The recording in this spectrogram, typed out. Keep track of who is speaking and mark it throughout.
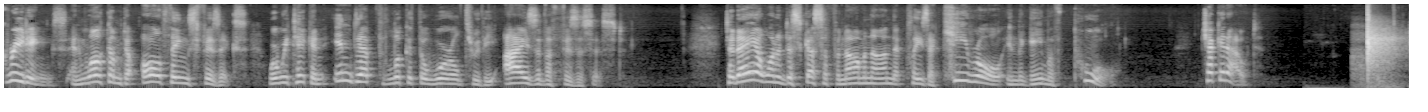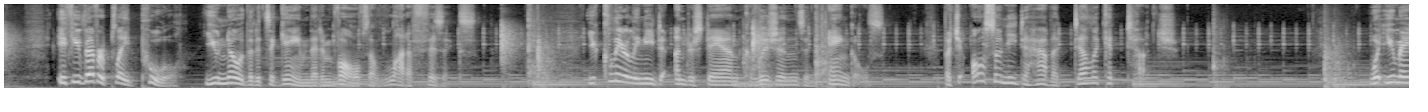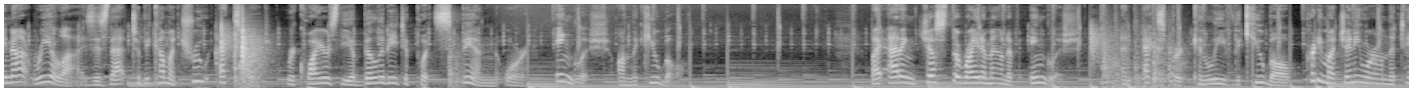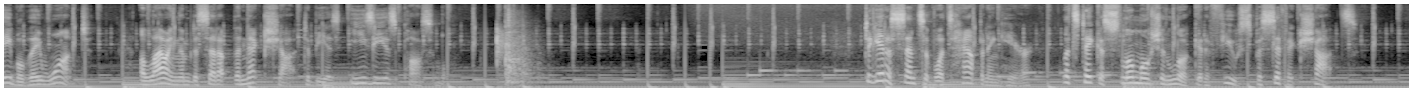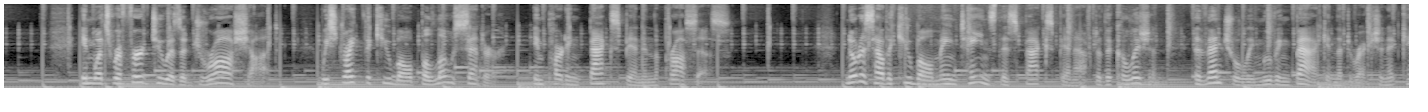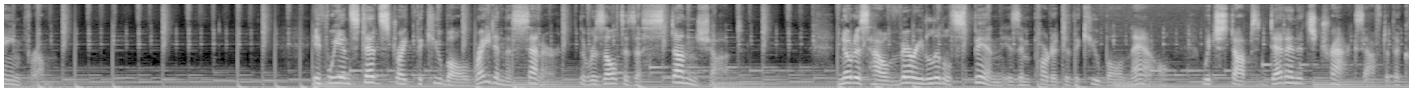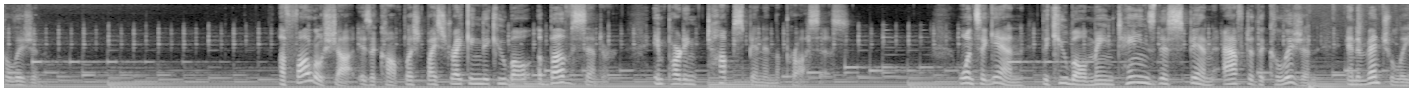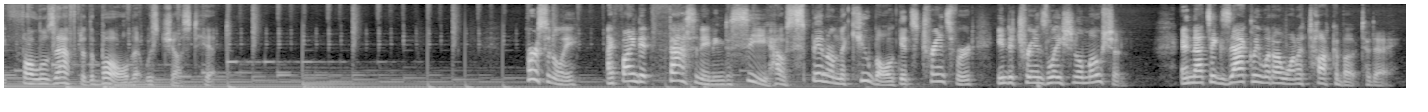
Speaker 1: Greetings, and welcome to All Things Physics, where we take an in depth look at the world through the eyes of a physicist. Today, I want to discuss a phenomenon that plays a key role in the game of pool. Check it out. If you've ever played pool, you know that it's a game that involves a lot of physics. You clearly need to understand collisions and angles, but you also need to have a delicate touch. What you may not realize is that to become a true expert requires the ability to put spin, or English, on the cue ball. By adding just the right amount of English, an expert can leave the cue ball pretty much anywhere on the table they want, allowing them to set up the next shot to be as easy as possible. To get a sense of what's happening here, let's take a slow motion look at a few specific shots. In what's referred to as a draw shot, we strike the cue ball below center, imparting backspin in the process. Notice how the cue ball maintains this backspin after the collision, eventually moving back in the direction it came from. If we instead strike the cue ball right in the center, the result is a stun shot. Notice how very little spin is imparted to the cue ball now, which stops dead in its tracks after the collision. A follow shot is accomplished by striking the cue ball above center, imparting topspin in the process. Once again, the cue ball maintains this spin after the collision and eventually follows after the ball that was just hit. Personally, I find it fascinating to see how spin on the cue ball gets transferred into translational motion. And that's exactly what I want to talk about today.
